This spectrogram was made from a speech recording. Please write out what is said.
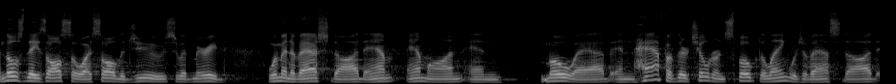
In those days also I saw the Jews who had married women of Ashdod, Am- Ammon, and Moab, and half of their children spoke the language of Ashdod,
